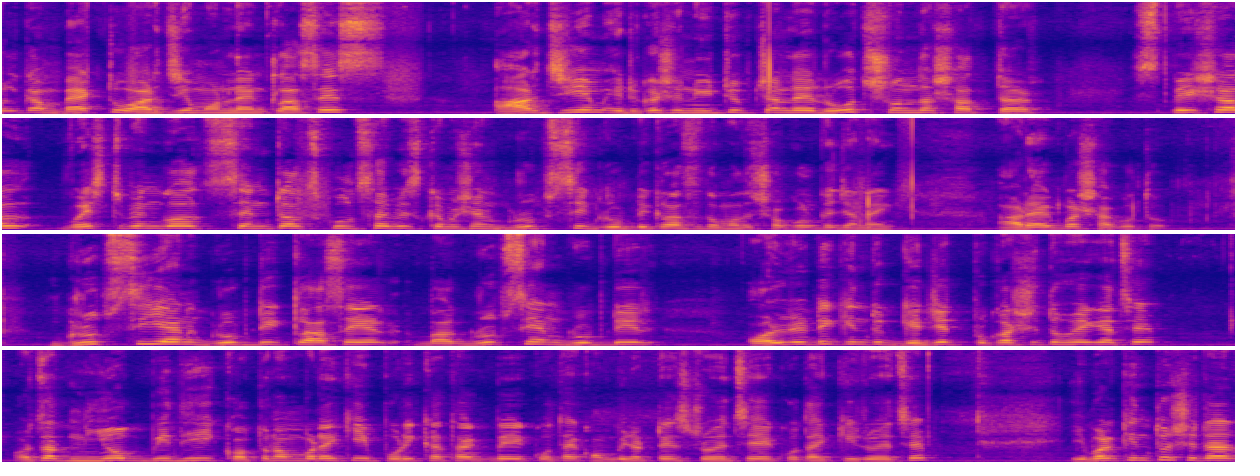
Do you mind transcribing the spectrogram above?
Welcome back to RGM online classes RGM education YouTube চ্যানেলে রোজ সন্ধ্যা সাতটার special West Bengal central school service commission group C group D ক্লাসে তোমাদের সকলকে জানাই আরও একবার স্বাগত। Group C and group D ক্লাসের বা গ্রুপ সি অ্যান্ড গ্রুপ ডির অলরেডি কিন্তু গেজেট প্রকাশিত হয়ে গেছে। অর্থাৎ নিয়োগ বিধি কত নম্বরে কী পরীক্ষা থাকবে, কোথায় কম্পিউটার টেস্ট রয়েছে, কোথায় কী রয়েছে, এবার কিন্তু সেটার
